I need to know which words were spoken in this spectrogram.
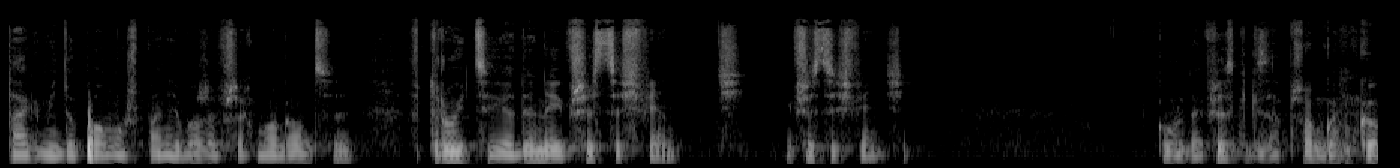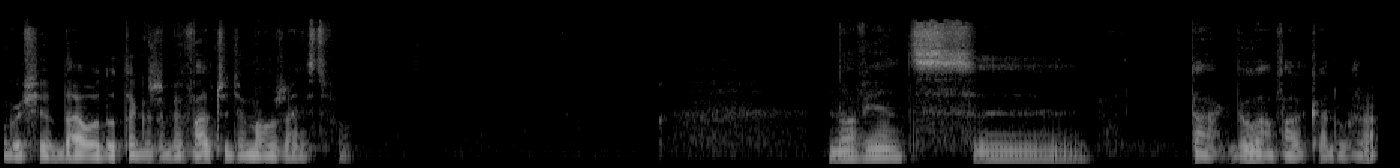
Tak mi dopomóż, Panie Boże Wszechmogący, w Trójcy Jedyny i wszyscy święci. I wszyscy święci. Kurde, wszystkich zaprzągłem, kogo się dało do tego, żeby walczyć o małżeństwo. No więc yy, tak, była walka duża.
